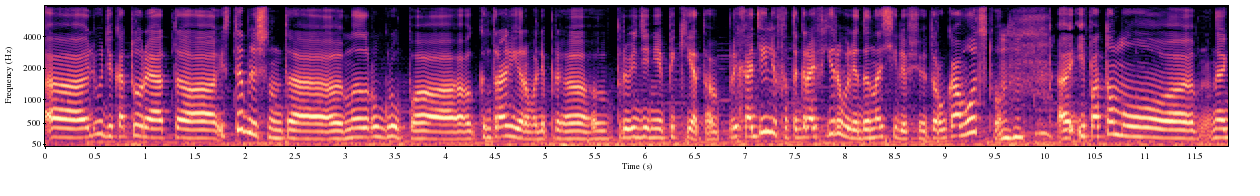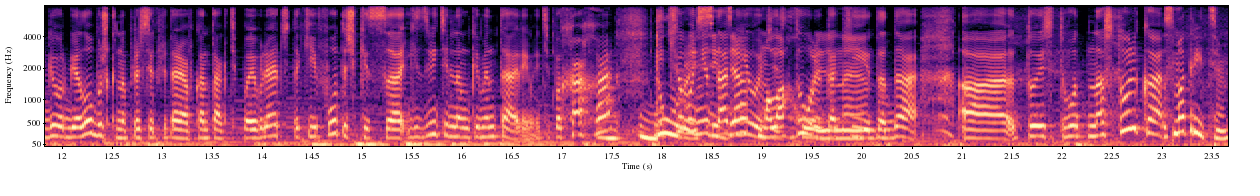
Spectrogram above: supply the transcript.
э, люди, которые от э, истеблишмента Mail.ru Group э, контролировали э, проведение пикета, приходили, фотографировали, доносили все это руководству. Угу. И потом у э, Георгия Лобушкина, пресс-секретаря ВКонтакте, появляются такие фоточки с язвительными комментариями. Типа, ха-ха, дуры ничего не сидят, добьетесь, дуры какие-то, да. А, то есть вот настолько... Смотрите,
